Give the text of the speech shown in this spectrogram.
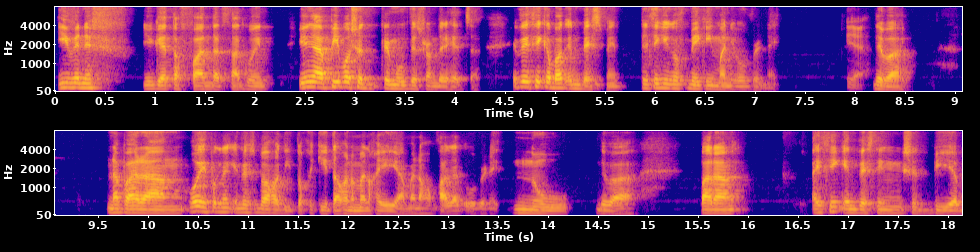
even if you get a fund that's not going you know, people should remove this from their heads. Ah. If they think about investment, they're thinking of making money overnight. Yeah. Di ba? Na parang, oy, pag nag-invest ba ako dito, kikita ko naman yaman ako kagad overnight. No. Di ba? Parang, I think investing should be a,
